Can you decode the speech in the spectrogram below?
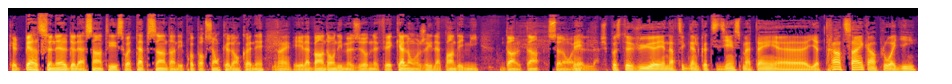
que le personnel de la santé soit absent dans les proportions que l'on connaît et l'abandon des mesures ne fait qu'allonger la pandémie dans le temps, selon elle. Je ne sais pas si tu as vu euh, un article dans le quotidien ce matin. il y a 35 employés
